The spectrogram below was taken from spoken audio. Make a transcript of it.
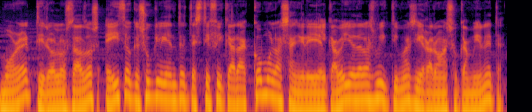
Morer tiró los dados e hizo que su cliente testificara cómo la sangre y el cabello de las víctimas llegaron a su camioneta.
